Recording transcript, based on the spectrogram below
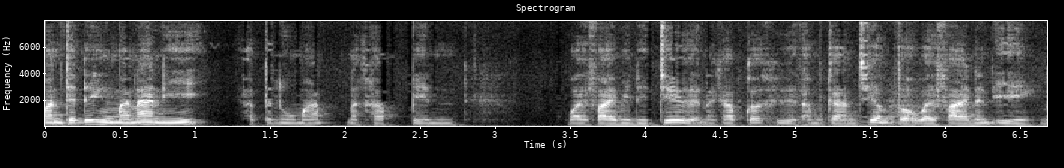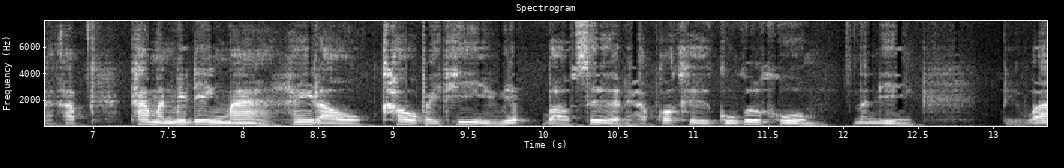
มันจะเด้งมาหน้านี้อัตโนมัตินะครับ เป็น Wi-Fi Manager นะครับ ก็คือทำการเชื่อมต่อ Wi-Fi นั่นเองนะครับ ถ้ามันไม่เด้งมาให้เราเข้าไปที่เว็บเบราว์เซอร์นะครับ ก็คือ Google Chrome นั่นเอง หรือว่า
